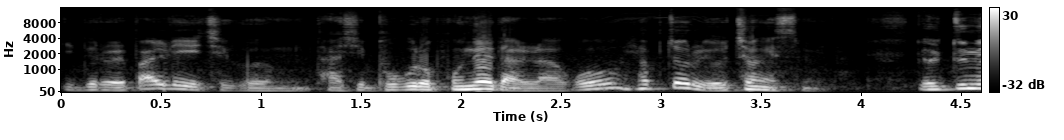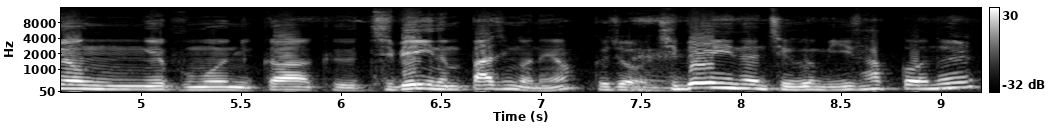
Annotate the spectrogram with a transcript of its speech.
이들을 빨리 지금 다시 북으로 보내달라고 협조를 요청했습니다. 12명의 부모니까 그 지배인은 빠진 거네요. 그죠? 네. 지배인은 지금 이 사건을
